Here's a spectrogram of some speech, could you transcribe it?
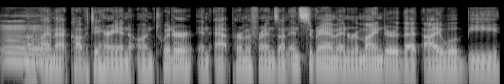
Um, I'm at KavehTaherian on Twitter and at Permafriends on Instagram. And reminder that I will be,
